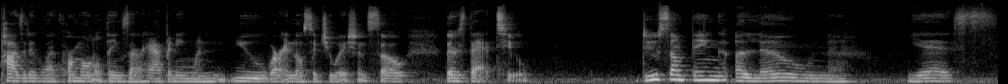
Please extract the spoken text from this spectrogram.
positive like hormonal things that are happening when you are in those situations. So there's that too. Do something alone. Yes.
